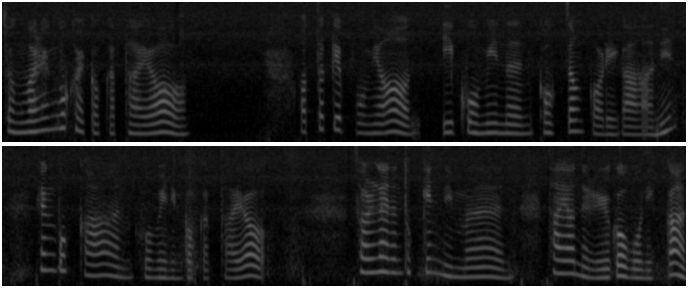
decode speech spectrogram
정말 행복할 것 같아요. 어떻게 보면 이 고민은 걱정거리가 아닌 행복한 고민인 것 같아요. 설레는 토끼님은 사연을 읽어보니까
